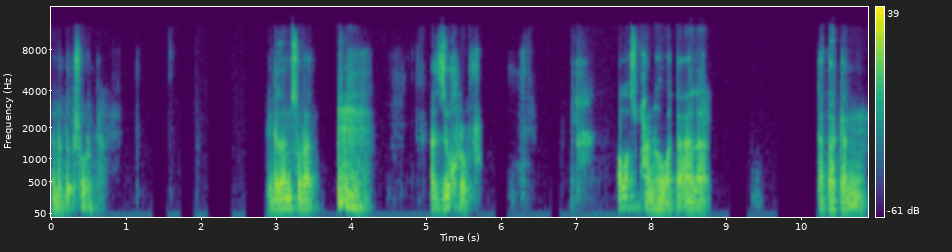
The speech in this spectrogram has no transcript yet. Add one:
penduduk surga. Di dalam surat Az-Zukhruf Allah Subhanahu wa taala katakan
